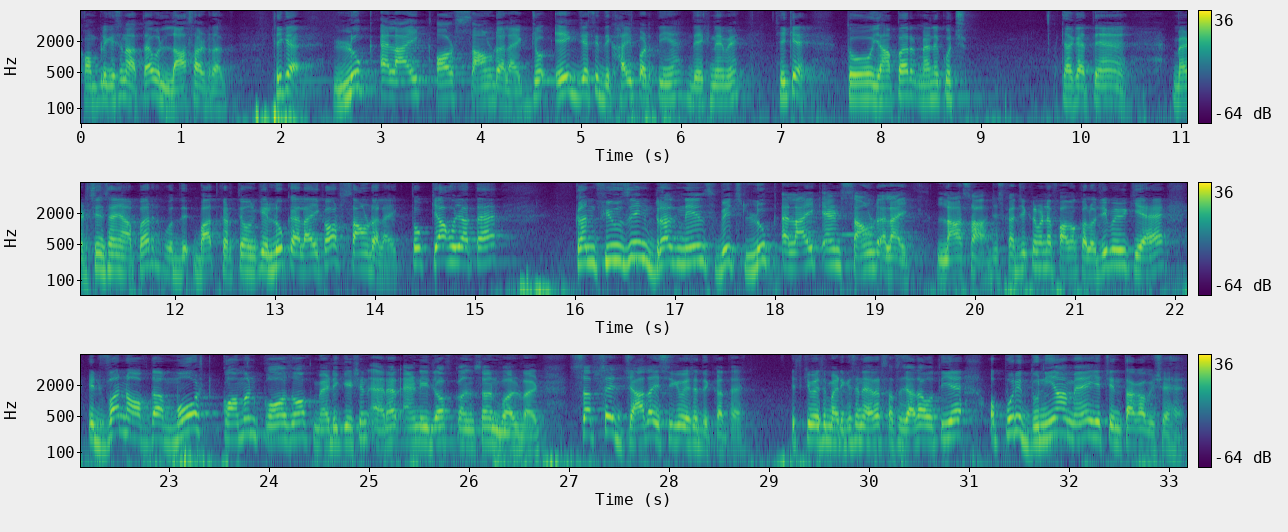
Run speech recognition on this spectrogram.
कॉम्प्लिकेशन आता है वो लासा ड्रग ठीक है? लुक अलाइक और साउंड अलाइक जो एक जैसी दिखाई पड़ती हैं देखने में। ठीक है? तो यहाँ पर मैंने कुछ, क्या कहते हैं मेडिसिन है यहाँ पर। वो बात करते हैं उनकी। लुक अलाइक और साउंड अलाइक तो क्या हो जाता है? Confusing drug names which look alike and sound alike LASA जिसका ज़िक्र मैंने फार्माकोलॉजी में भी किया है it one of the most common cause of medication error and is of concern worldwide सबसे ज़्यादा इसी की वजह से दिक्कत है। इसकी वजह से मेडिकेशन एरर सबसे ज़्यादा होती है और पूरी दुनिया में यह चिंता का विषय है।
